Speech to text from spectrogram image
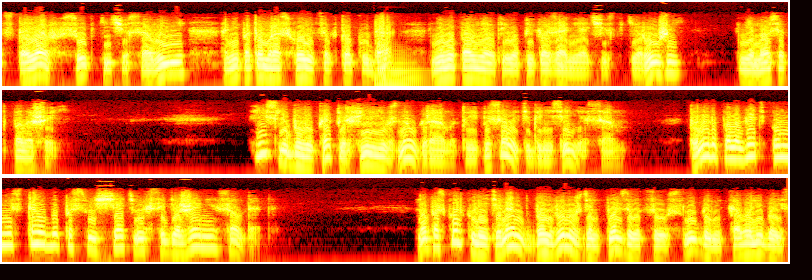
отстояв сутки часовыми, они потом расходятся кто куда, не выполняют его приказания очистки ружей, не носят палашей. Если бы Лука Перфильев знал грамоту и писал эти донесения сам, то, надо полагать, он не стал бы посвящать в их содержание солдат. Но поскольку лейтенант был вынужден пользоваться услугами кого-либо из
